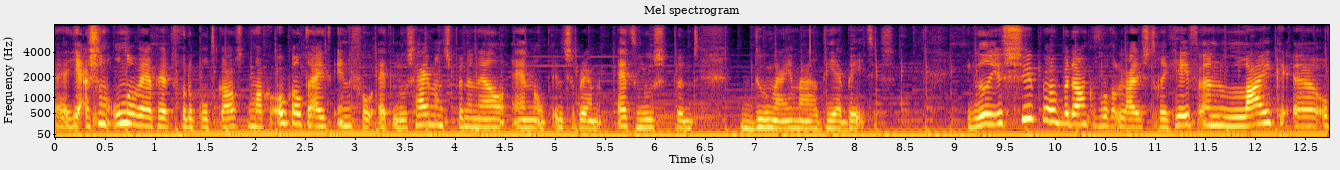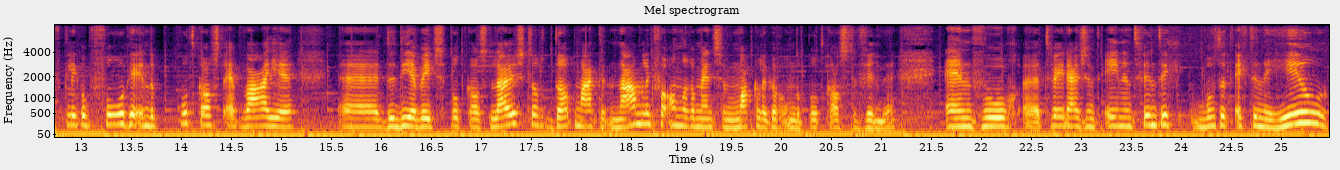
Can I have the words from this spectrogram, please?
uh, ja, als je een onderwerp hebt voor de podcast, mag ook altijd info at en op Instagram loes.doe mij maar diabetes. Ik wil je super bedanken voor het luisteren. Geef een like uh, of klik op volgen in de podcast app waar je de Diabetes Podcast luistert. Dat maakt het namelijk voor andere mensen makkelijker om de podcast te vinden. En voor uh, 2021 wordt het echt een heel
